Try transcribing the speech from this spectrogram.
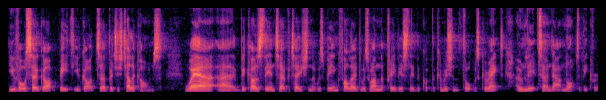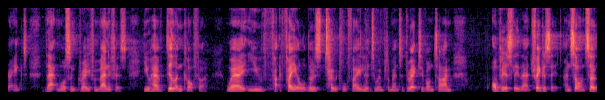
You've also got, you've got uh, British Telecoms, where, uh, because the interpretation that was being followed was one that previously the, the Commission thought was correct, only it turned out not to be correct, that wasn't grave and manifest. You have Dylan-Koffer, where you fail, there is total failure to implement a directive on time, obviously that triggers it, and so on. So,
